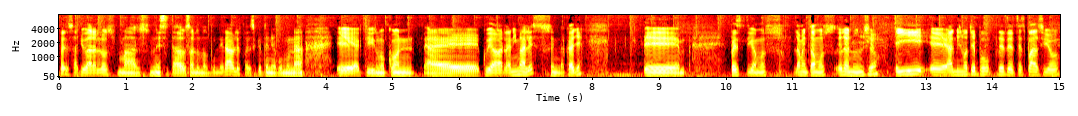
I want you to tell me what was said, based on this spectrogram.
pues, ayudar a los más necesitados, a los más vulnerables, parece que tenía como un activismo con eh, cuidado de animales en la calle. Eh, pues digamos, lamentamos el anuncio y eh, al mismo tiempo desde este espacio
